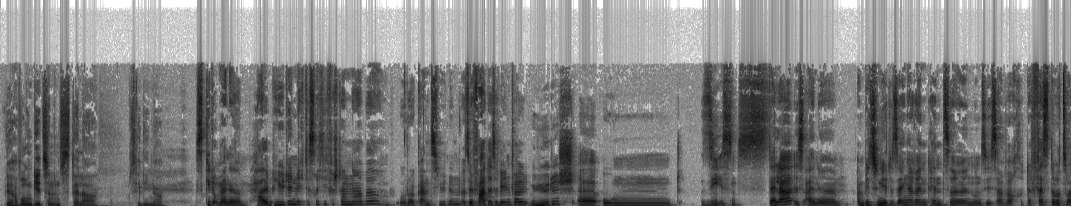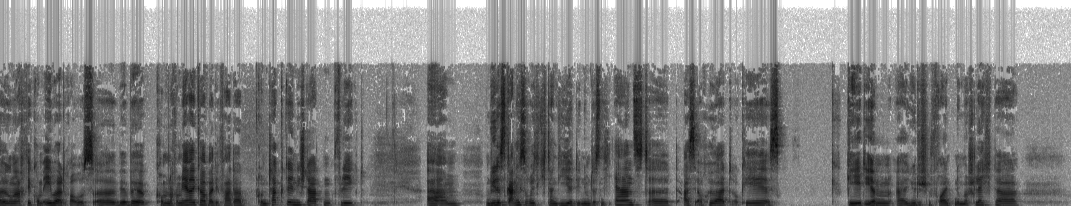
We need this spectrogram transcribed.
Ja, worum geht es denn in Stella, Selina? Es geht um eine Halbjüdin, wenn ich das richtig verstanden habe. Oder ganz Jüdin. Also ihr Vater ist auf jeden Fall jüdisch. Äh, und sie ist, Stella ist eine ambitionierte Sängerin, Tänzerin und sie ist einfach der festen Überzeugung, ach, wir kommen eh bald raus. Äh, wir, wir kommen nach Amerika, weil ihr Vater Kontakte in die Staaten pflegt. Ähm, und die das gar nicht so richtig tangiert, die nimmt das nicht ernst, äh, als sie auch hört, okay, es geht ihren äh, jüdischen Freunden immer schlechter.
